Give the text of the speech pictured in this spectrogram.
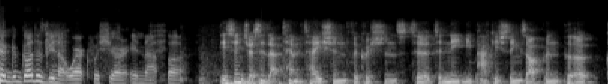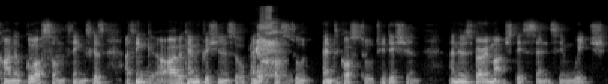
God has been at work for sure in that. But it's interesting that temptation for Christians to to neatly package things up and put a kind of gloss on things. Because I think. I became a Christian in sort of Pentecostal Pentecostal tradition, and there's very much this sense in which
